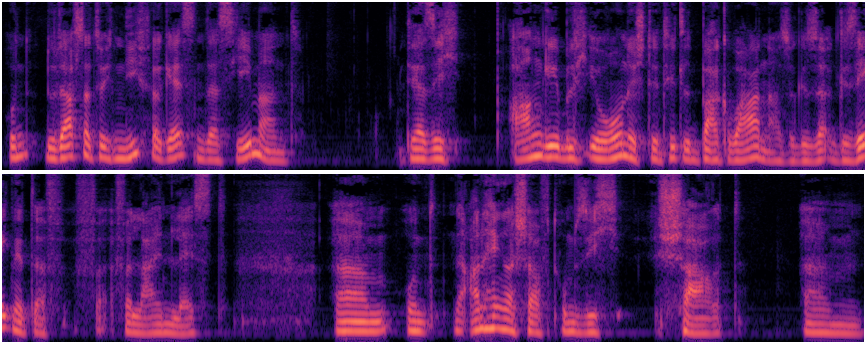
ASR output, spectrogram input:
und du darfst natürlich nie vergessen, dass jemand, der sich angeblich ironisch den Titel Bhagwan, also Gesegneter, ver verleihen lässt ähm, und eine Anhängerschaft um sich schart, ähm,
